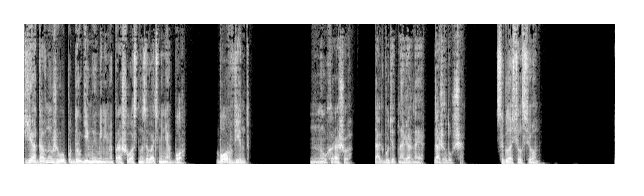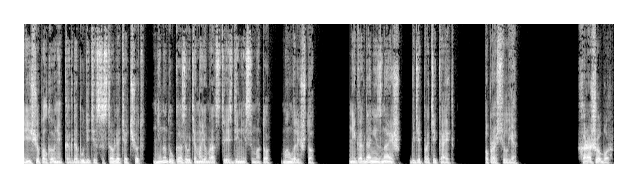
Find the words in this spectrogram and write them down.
я давно живу под другим именем и прошу вас называть меня Бор. Бор Винт. Ну, хорошо. Так будет, наверное, даже лучше. Согласился он. Еще, полковник, когда будете составлять отчет, не надо указывать о моем родстве с Денисом, а то мало ли что. Никогда не знаешь, где протекает, — попросил я. Хорошо, Бор.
